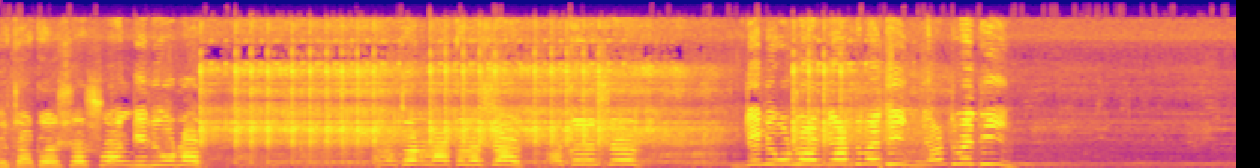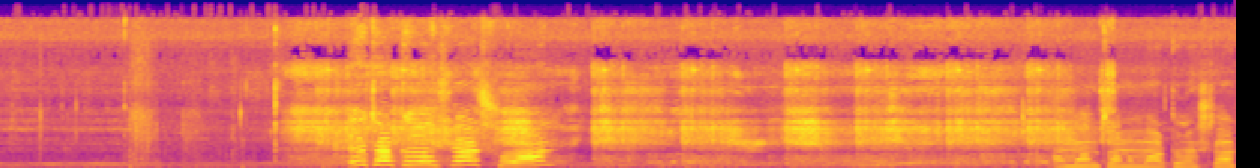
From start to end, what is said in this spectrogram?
Evet arkadaşlar şu an geliyorlar. Aman tanrım arkadaşlar. Arkadaşlar geliyorlar. Yardım edin. Yardım edin. Evet arkadaşlar şu an Aman tanrım arkadaşlar.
